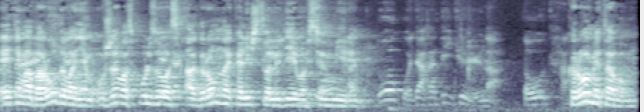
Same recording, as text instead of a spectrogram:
Ну Этим оборудованием уже воспользовалось огромное количество людей во всем мире. Кроме того,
